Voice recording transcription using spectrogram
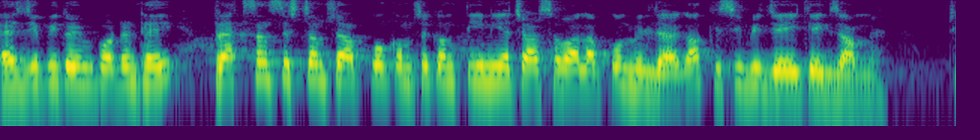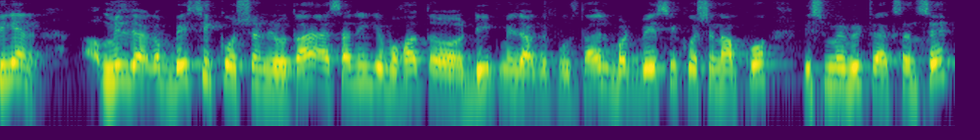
एसजीपी तो इम्पोर्टेंट है ही। ट्रैक्शन सिस्टम से आपको कम से कम तीन या चार सवाल आपको मिल जाएगा किसी भी जेई के एग्ज़ाम में, ठीक है ना? मिल जाएगा। बेसिक क्वेश्चन जो होता है, ऐसा नहीं कि बहुत डीप में जाके पूछता है बट बेसिक क्वेश्चन आपको इसमें भी ट्रैक्शन से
